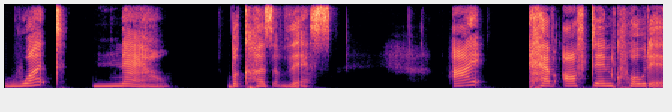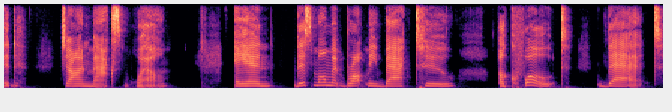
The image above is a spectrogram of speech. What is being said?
What now because of this? I have often quoted John Maxwell, and this moment brought me back to a quote that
